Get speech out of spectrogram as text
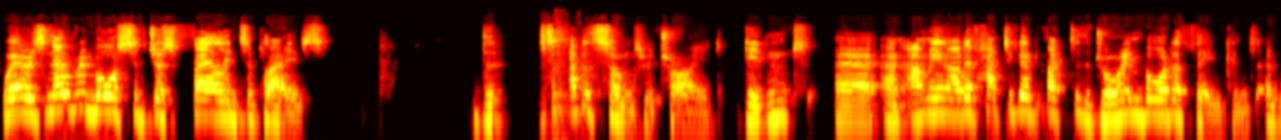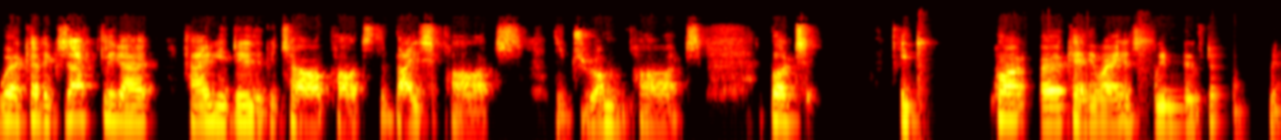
whereas No Remorse had just fell into place. The Sabbath songs we tried didn't. Uh, and I mean, I'd have had to go back to the drawing board, I think, and, and work out exactly how, how you do the guitar parts, the bass parts, the drum parts. But it quite work anyway. As we moved on, we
